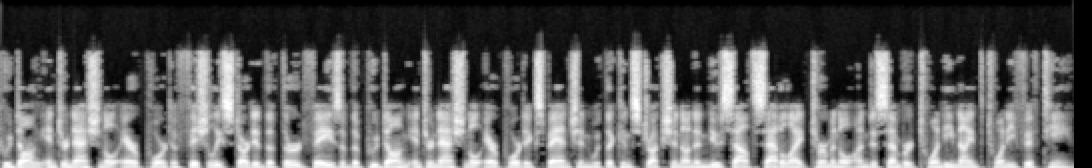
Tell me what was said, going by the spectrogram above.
Pudong International Airport officially started the third phase of the Pudong International Airport expansion with the construction on a new South Satellite Terminal on December 29, 2015.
